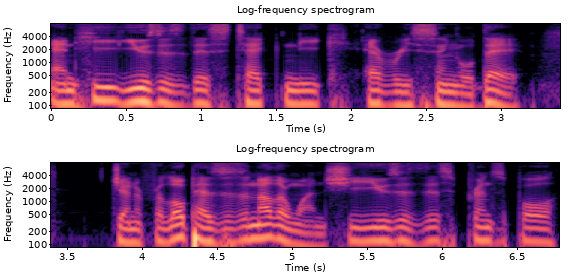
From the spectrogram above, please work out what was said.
And he uses this technique every single day. Jennifer Lopez is another one. She uses this principle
